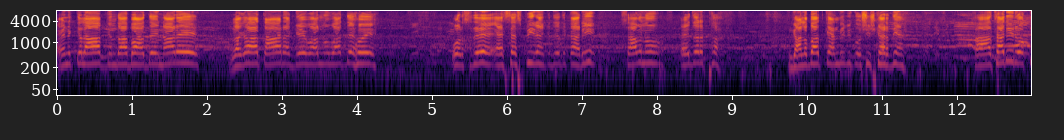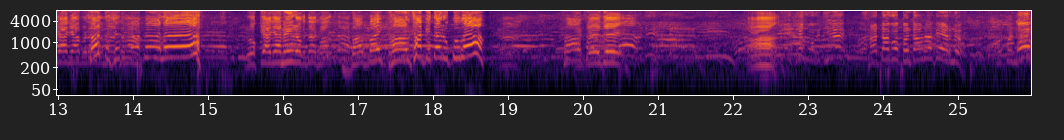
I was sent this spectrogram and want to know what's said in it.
ਇਨਕਲਾਬ ਜਿੰਦਾਬਾਦ ਦੇ ਨਾਰੇ ਲਗਾਤਾਰ ਅੱਗੇ ਵੱਲ ਨੂੰ ਵਧਦੇ ਹੋਏ ਪੁਲਿਸ ਦੇ ਐਸਐਸਪੀ ਰੈਂਕ ਦੇ ਅਧਿਕਾਰੀ ਸਭ ਨੂੰ ਇਧਰ ਗੱਲਬਾਤ ਕਰਨ ਦੀ ਵੀ ਕੋਸ਼ਿਸ਼ ਕਰਦੇ ਆ ਖਾਲਸਾ ਜੀ ਰੋਕਿਆ ਗਿਆ ਬੜਾ ਸਤਿ ਸ਼੍ਰੀ। ਅਕਾਲ। ਰੋਕਿਆ ਗਿਆ ਨਹੀਂ ਰੁਕਦਾ ਖਾਲਸਾ। ਬਾਬਾ ਜੀ ਖਾਲਸਾ ਕਿਤੇ ਰੁਕੂਗਾ? ਖਾਲਸਾ ਜੇ। ਤਾਂ ਇੱਥੇ ਰੁਕ ਜੀਏ ਸਾਡਾ ਕੋਈ ਬੰਦਾ ਨਾ ਘੇਰਨ। ਉਹ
